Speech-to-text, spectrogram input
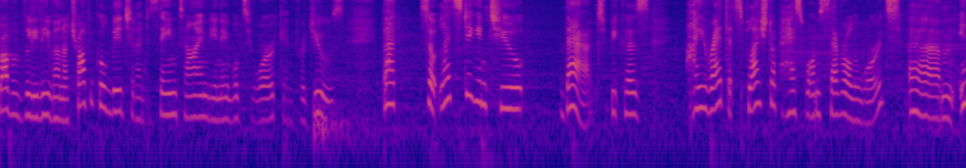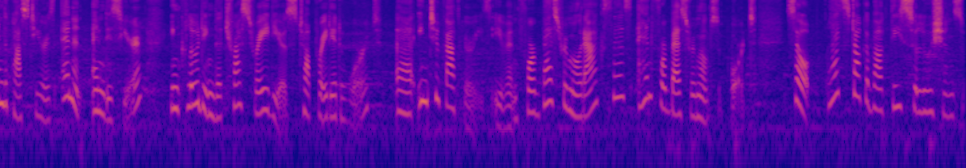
probably live on a tropical beach and at the same time being able to work and produce. But so let's dig into that because I read that Splashtop has won several awards um, in the past years and, and this year, including the TrustRadius Top Rated Award uh, in two categories, even for Best Remote Access and for Best Remote Support. So let's talk about these solutions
